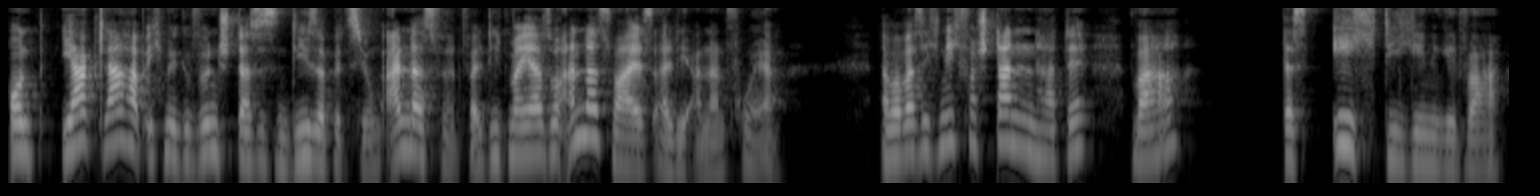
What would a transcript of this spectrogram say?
Und ja, klar habe ich mir gewünscht, dass es in dieser Beziehung anders wird, weil Dietmar ja so anders war als all die anderen vorher. Aber was ich nicht verstanden hatte, war, dass ich diejenige war,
